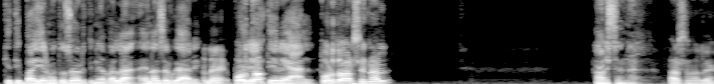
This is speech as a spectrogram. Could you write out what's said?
και την Bayern με το ζόρι την έβαλα. Ένα ζευγάρι. ναι. Τη- Πόρτο, Τη Real. Πόρτο Arsenal. Arsenal. Arsenal, ε.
